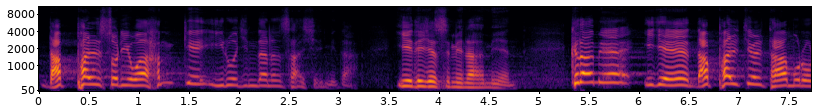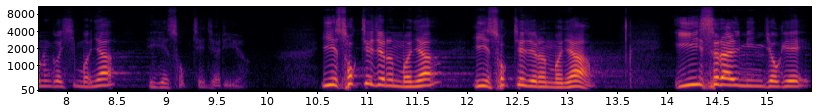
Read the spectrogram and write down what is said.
나팔 소리와 함께 이루어진다는 사실입니다. 이해되셨으면 아멘. 그 다음에 이제 나팔절 다음으로 오는 것이 뭐냐? 이게 속죄절이요. 이 속죄절은 뭐냐? 이 속죄절은 뭐냐? 이스라엘 민족의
